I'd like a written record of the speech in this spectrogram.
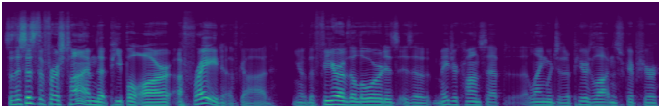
So this is the first time that people are afraid of God. You know, the fear of the Lord is, is a major concept, a language that appears a lot in Scripture.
